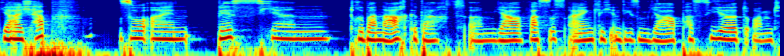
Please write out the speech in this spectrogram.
Ja, ich habe so ein bisschen drüber nachgedacht. Ähm, ja, was ist eigentlich in diesem Jahr passiert und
